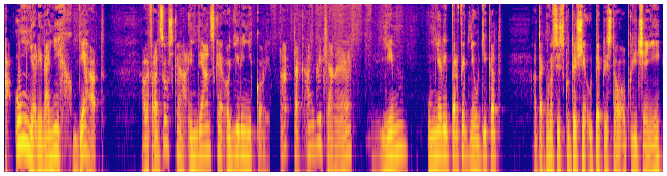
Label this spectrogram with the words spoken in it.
a uměli na nich běhat, ale francouzské a indiánské oddíly nikoli. A tak angličané jim uměli perfektně utíkat a tak mnozí skutečně utekli z toho obklíčení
